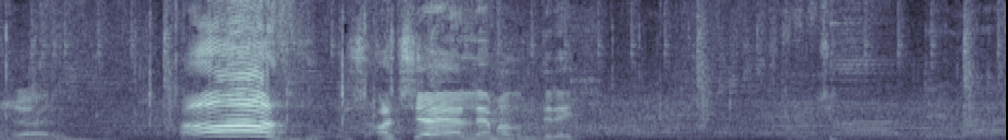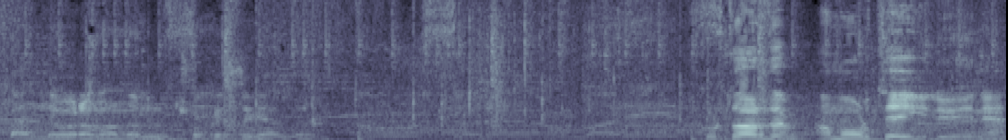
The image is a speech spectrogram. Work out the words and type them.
Güzel. Aa! Açıyı ayarlayamadım direkt. Ben de vuramadım. Çok hızlı geldi. Kurtardım ama ortaya gidiyor yine.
